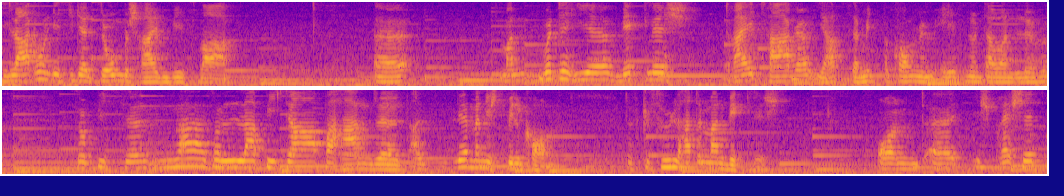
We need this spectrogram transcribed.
die Lage und die Situation beschreiben, wie es war. Äh, man wurde hier wirklich drei Tage, ihr habt es ja mitbekommen im Essen und dauernd Löwe, so ein bisschen, na, so lapidar behandelt, als wäre man nicht willkommen. Das Gefühl hatte man wirklich. Und äh, ich spreche jetzt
